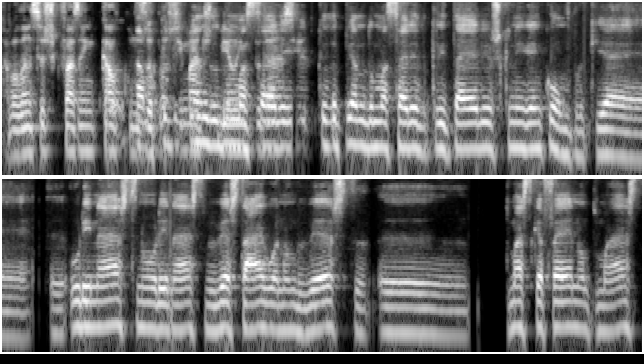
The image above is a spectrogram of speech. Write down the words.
Há balanças que fazem cálculos não, aproximados de bioimpedância. Série, que depende de uma série de critérios que ninguém cumpre, que é uh, urinaste, não urinaste, bebeste água, não bebeste, uh, tomaste café, não tomaste,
